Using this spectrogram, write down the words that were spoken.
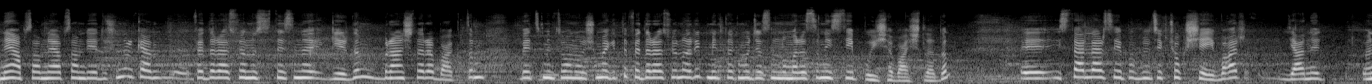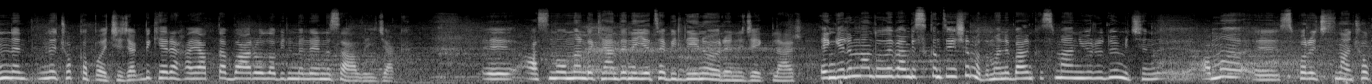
ne yapsam ne yapsam diye düşünürken e, federasyonun sitesine girdim. Branşlara baktım. Badminton hoşuma gitti. Federasyonu arayıp milli takım hocasının numarasını isteyip bu işe başladım. E, isterlerse yapabilecek çok şey var. Yani önüne çok kapı açacak. Bir kere hayatta var olabilmelerini sağlayacak. E, aslında onların da kendine yetebildiğini öğrenecekler. Engelimden dolayı ben bir sıkıntı yaşamadım. Hani ben kısmen yürüdüğüm için e, ama e, spor açısından çok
